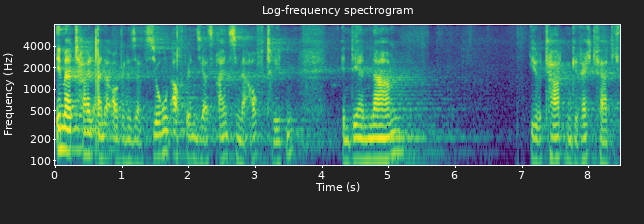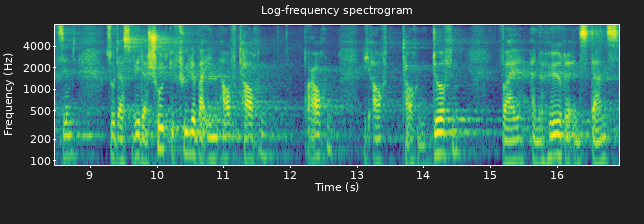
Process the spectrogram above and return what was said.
immer Teil einer Organisation, auch wenn sie als Einzelne auftreten, in deren Namen ihre Taten gerechtfertigt sind, sodass weder Schuldgefühle bei ihnen auftauchen brauchen, nicht auftauchen dürfen, weil eine höhere Instanz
